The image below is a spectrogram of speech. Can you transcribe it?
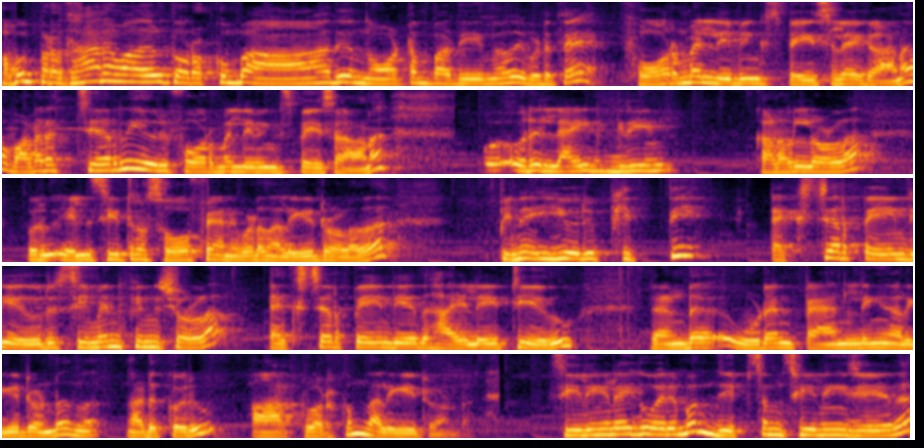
അപ്പോൾ പ്രധാന വാതിൽ തുറക്കുമ്പോൾ ആദ്യം നോട്ടം പതിയുന്നത് ഇവിടുത്തെ ഫോർമൽ ലിവിങ് സ്പേസിലേക്കാണ് വളരെ ചെറിയൊരു ഫോർമൽ ലിവിങ് സ്പേസ് ആണ്. ഒരു ലൈറ്റ് ഗ്രീൻ കളറിലുള്ള ഒരു എൽ സീറ്റർ സോഫയാണ് ഇവിടെ നൽകിയിട്ടുള്ളത്. പിന്നെ ഈ ഒരു ഭിത്തി ടെക്സ്ചർ പെയിന്റ് ചെയ്തു. ഒരു സിമെന്റ് ഫിനിഷുള്ള ടെക്സ്ചർ പെയിന്റ് ചെയ്ത് ഹൈലൈറ്റ് ചെയ്തു. രണ്ട് വുഡൻ പാനലിംഗ് നൽകിയിട്ടുണ്ട്. നടുക്കൊരു ആർട്ട് വർക്കും നൽകിയിട്ടുണ്ട്. സീലിംഗിലേക്ക് വരുമ്പം ജിപ്സം സീലിംഗ് ചെയ്ത്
